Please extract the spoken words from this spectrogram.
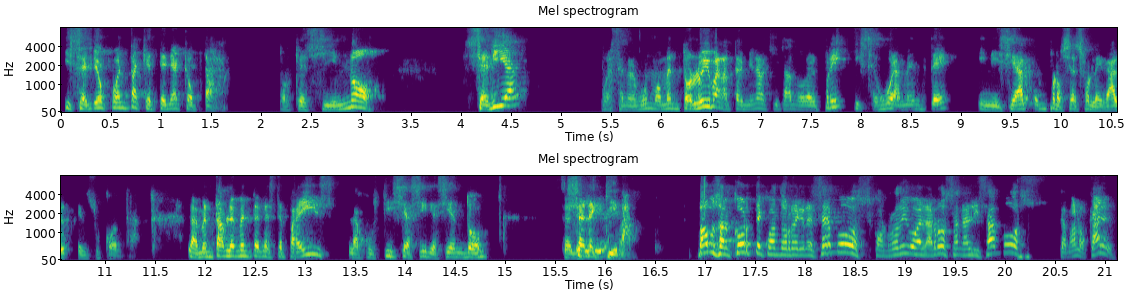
y se dio cuenta que tenía que optar, porque si no cedía, pues en algún momento lo iban a terminar quitando del PRI y seguramente iniciar un proceso legal en su contra. Lamentablemente en este país la justicia sigue siendo selectiva. Vamos al corte. Cuando regresemos con Rodrigo de la Rosa, analizamos tema local,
